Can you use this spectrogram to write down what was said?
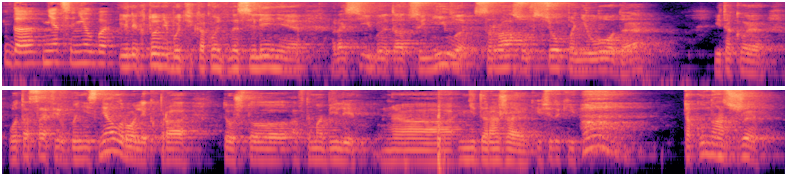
Да, не оценил бы. Или кто-нибудь, какое-нибудь население России бы это оценило, сразу все поняло, да? И такое, вот Асафьев бы не снял ролик про то, что автомобили а, не дорожают, и все такие, «А, так у нас же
